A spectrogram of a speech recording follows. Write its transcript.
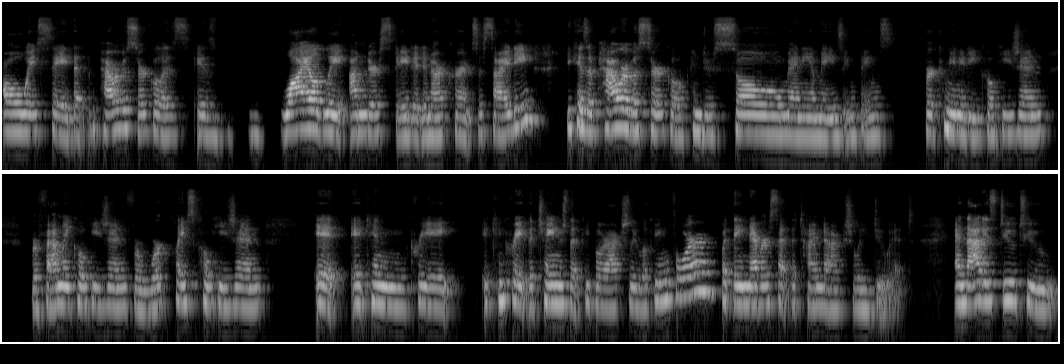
always say that the power of a circle is is wildly understated in our current society because the power of a circle can do so many amazing things for community cohesion, for family cohesion, for workplace cohesion. It it can create it can create the change that people are actually looking for, but they never set the time to actually do it. And that is due to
